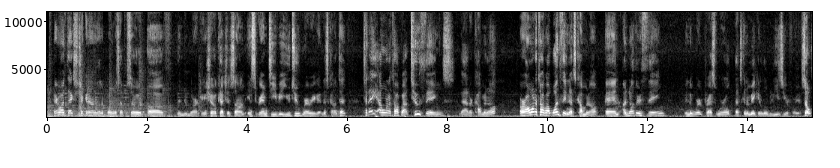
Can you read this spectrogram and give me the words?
Hey everyone, thanks for checking out another bonus episode of the New Marketing Show. Catch us on Instagram TV, YouTube, wherever you're getting this content. Today, I want to talk about two things that are coming up, or I want to talk about one thing that's coming up and another thing in the WordPress world that's going to make it a little bit easier for you. So,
